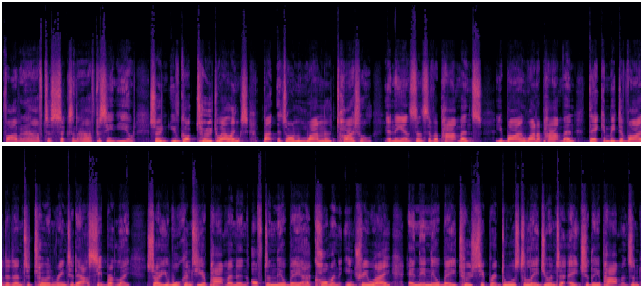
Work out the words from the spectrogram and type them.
five and a half to six and a half percent yield. So you've got two dwellings, but it's on one title. In the instance of apartments, you're buying one apartment that can be divided into two and rented out separately. So you walk into your apartment and often there'll be a common entryway and then there'll be two separate doors to lead you into each of the apartments. And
